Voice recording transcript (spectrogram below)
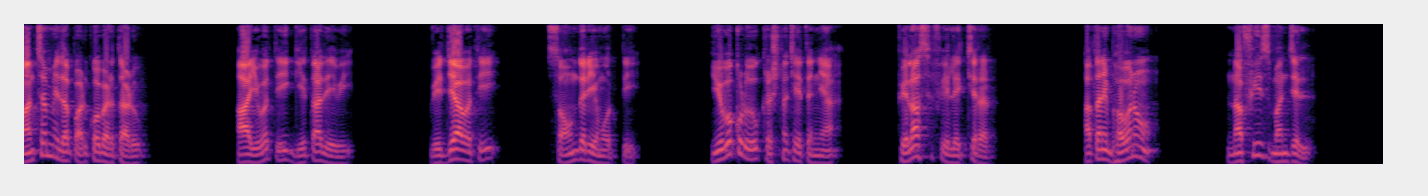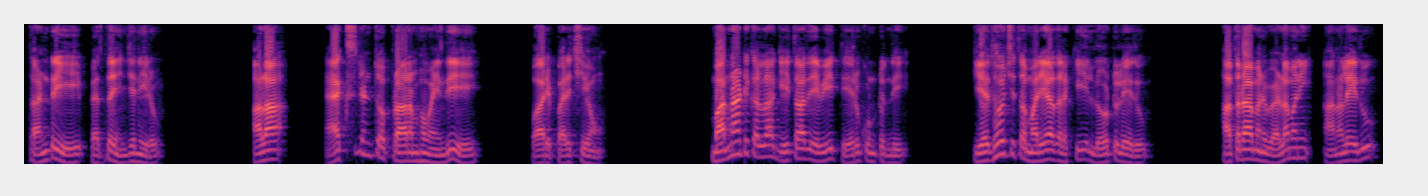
మంచం మీద పడుకోబెడతాడు. ఆ యువతి గీతాదేవి. విద్యావతి సౌందర్యమూర్తి. యువకుడు కృష్ణ చైతన్య ఫిలాసఫీ లెక్చరర్. అతని భవనం నఫీజ్ మంజిల్ తండ్రి పెద్ద ఇంజనీరు. అలా యాక్సిడెంట్తో ప్రారంభమైంది వారి పరిచయం. మర్నాటికల్లా గీతాదేవి తేరుకుంటుంది. యథోచిత మర్యాదలకి లోటు లేదు. అతడామెను వెళ్ళమని అనలేదు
